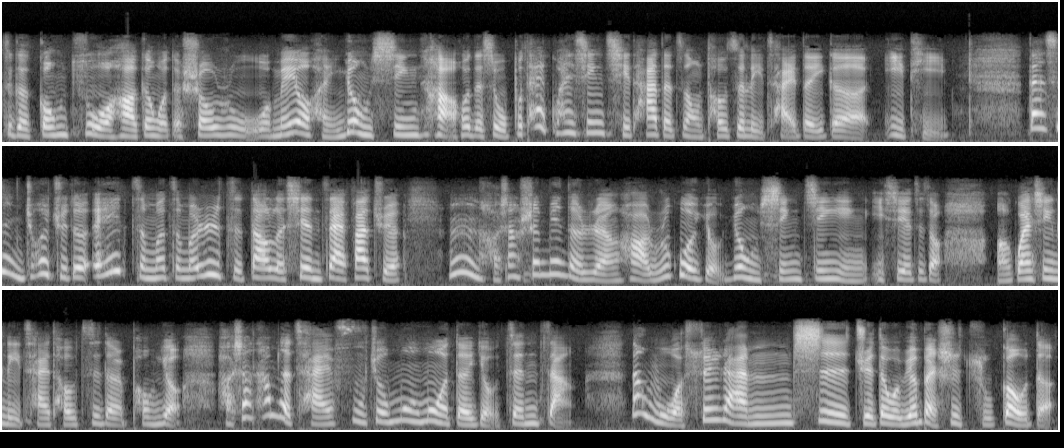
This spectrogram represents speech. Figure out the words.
这个工作哈，跟我的收入，我没有很用心哈，或者是我不太关心其他的这种投资理财的一个议题。但是你就会觉得，哎，怎么怎么日子到了现在，发觉，嗯，好像身边的人哈，如果有用心经营一些这种呃关心理财投资的朋友，好像他们的财富就默默的有增长。那我虽然是觉得我原本是足够的，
